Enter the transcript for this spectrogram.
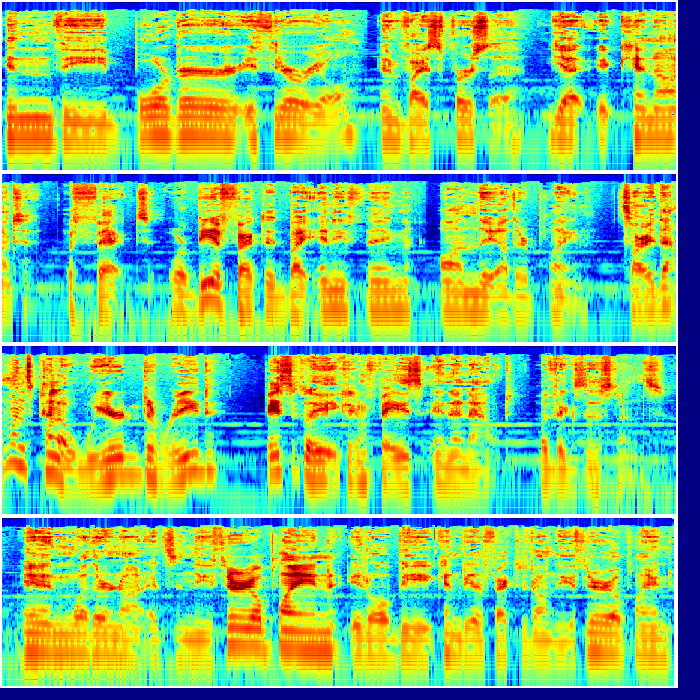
in the border ethereal and vice versa, yet it cannot affect or be affected by anything on the other plane. Sorry, that one's kind of weird to read basically it can phase in and out of existence. And whether or not it's in the ethereal plane it'll be can be affected on the ethereal plane.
